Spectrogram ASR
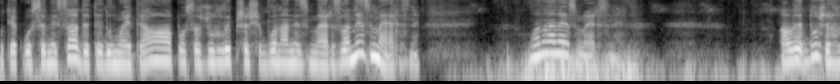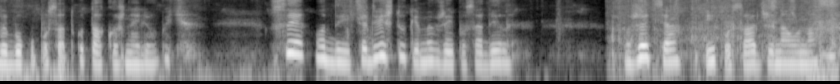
От як восени садите, думаєте, а посаджу глибше, щоб вона не змерзла. Не змерзне. Вона не змерзне. Але дуже глибоку посадку також не любить. Все, от дивіться, дві штуки ми вже й посадили. Вже ця і посаджена у нас.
